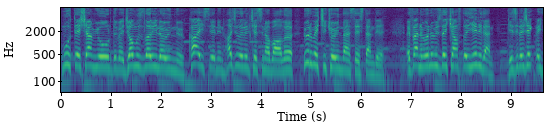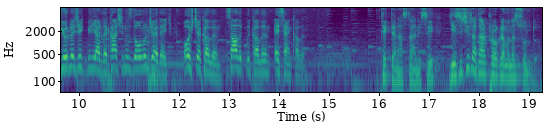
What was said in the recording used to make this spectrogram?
muhteşem yoğurdu ve camızlarıyla ünlü Kayseri'nin Hacılar ilçesine bağlı Hürmetçi köyünden seslendi. Efendim önümüzdeki hafta yeniden gezilecek ve görülecek bir yerde karşınızda oluncaya dek hoşça kalın, sağlıklı kalın, esen kalın. Tekden Hastanesi Gezici Radar programını sundu.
